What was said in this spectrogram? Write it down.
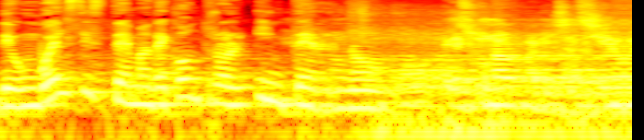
de un buen sistema de control interno. Es una organización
